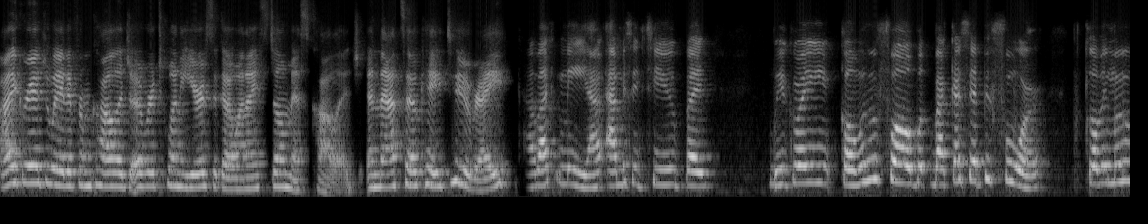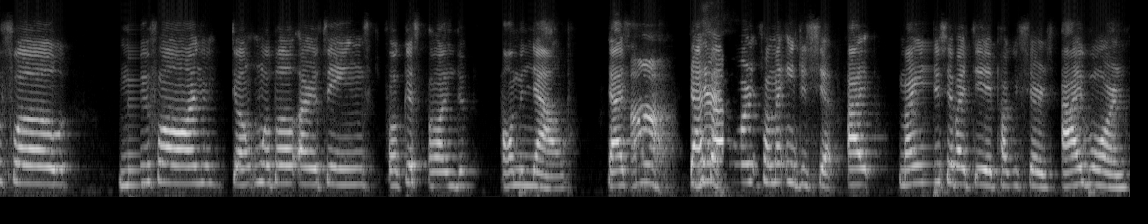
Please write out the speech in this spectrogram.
I graduated from college over 20 years ago and I still miss college. And that's okay too, right? Like me. I, I miss it too, but we're going going forward. Like I said before, going move forward, move on. Don't worry about other things. Focus on the on the now. That's Ah, that's yes. what I learned from my internship. I my internship I did Project SEARCH. I warned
